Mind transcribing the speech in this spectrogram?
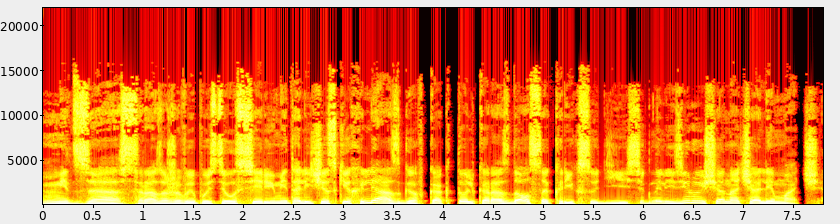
Мидза сразу же выпустил серию металлических лязгов, как только раздался крик судьи, сигнализирующий о начале матча.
